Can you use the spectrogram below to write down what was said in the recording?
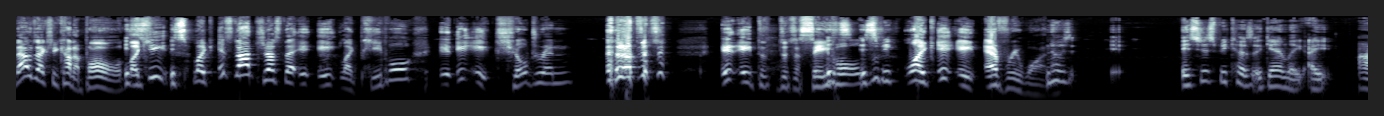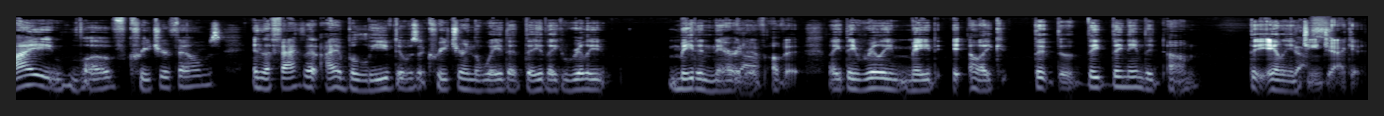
That was actually kind of bold. It's- like he, it's- like it's not just that it ate like people; it, it ate children. it ate the, the disabled. it's be- like it ate everyone. No, it's, it's just because again, like I I love creature films, and the fact that I believed it was a creature in the way that they like really made a narrative of it. Like they really made it like the, the they they named the um the alien Yes. Jean Jacket.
